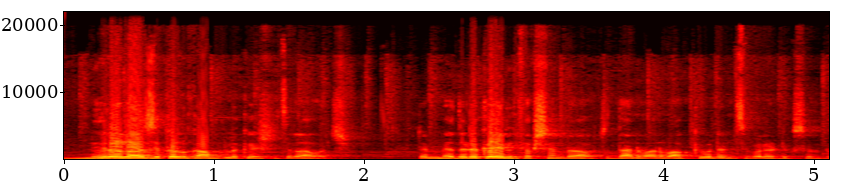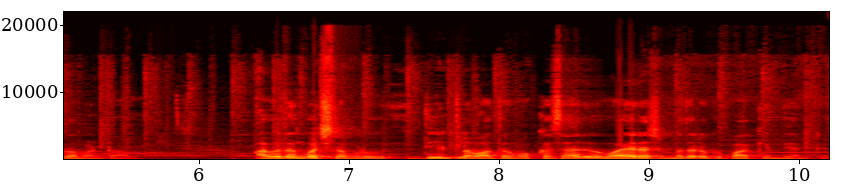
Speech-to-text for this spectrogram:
న్యూరలాజికల్ కాంప్లికేషన్స్ రావచ్చు. అంటే మెదడుకే ఇన్ఫెక్షన్ రావచ్చు. దాన్ని మనం అక్యూట్ ఎన్సిఫాలిటిక్ సిండ్రోమ్ అంటాం. ఆ విధంగా వచ్చినప్పుడు దీంట్లో మాత్రం ఒక్కసారి వైరస్ మెదడుకు పాకింది అంటే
